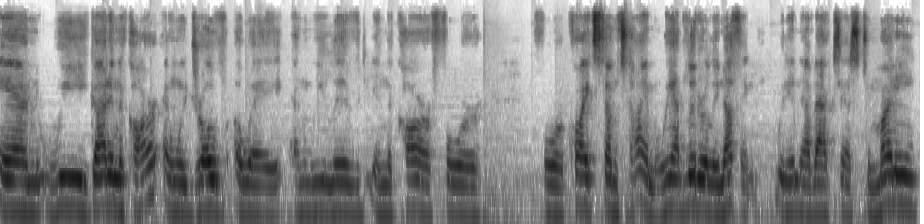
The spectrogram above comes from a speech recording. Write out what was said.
And we got in the car and we drove away, and we lived in the car for for quite some time. We had literally nothing. We didn't have access to money.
